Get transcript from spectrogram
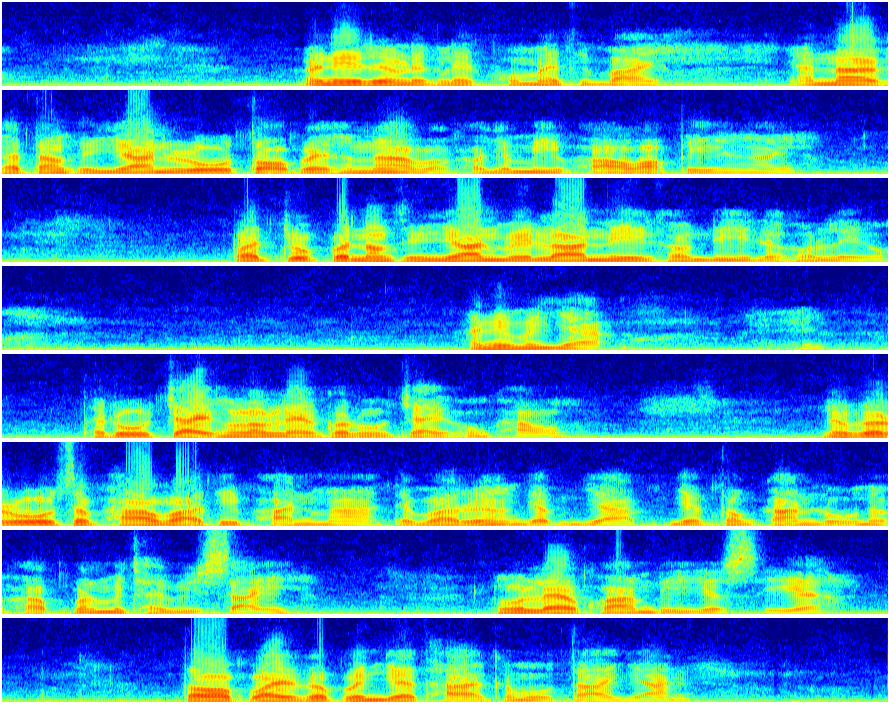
อันนี้เรื่องเล็กๆ ผมไม่อธิบายอนาคตังสยานรู้ต่อไปข้างหน้าว่าเขาจะมีภาวะเป็นยังไง ปัจจุบันนสัญญาณเวลานี้เขาดีแล้วเขาเลวอันนี้ไม่ยาก ถ้ารู้ใจของเราแล้วก็รู้ใจของเขา แล้วก็รู้สภาวะที่ผ่านมา แต่ว่าเรื่องหยาบหยาบย่าต้องการรู้นะครับ มันไม่ใช่วิสัย รู้แล้วความดีจะเสีย ต่อไปก็เป็นยถากรรมุตายาน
